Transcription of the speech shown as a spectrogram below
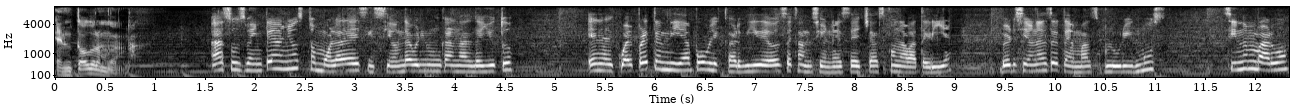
en todo el mundo. A sus 20 años tomó la decisión de abrir un canal de YouTube en el cual pretendía publicar videos de canciones hechas con la batería, versiones de temas Blurry Sin embargo,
